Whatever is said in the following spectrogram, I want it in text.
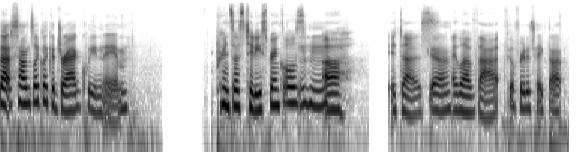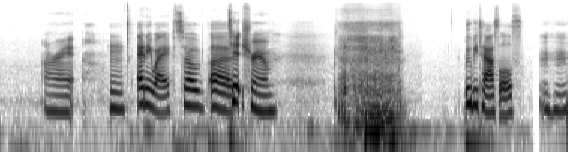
That sounds like like a drag queen name. Princess Titty Sprinkles? Mhm. Ugh, it does. Yeah. I love that. Feel free to take that. All right. Anyway, so uh, Tit shroom. booby tassels. Mm-hmm.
